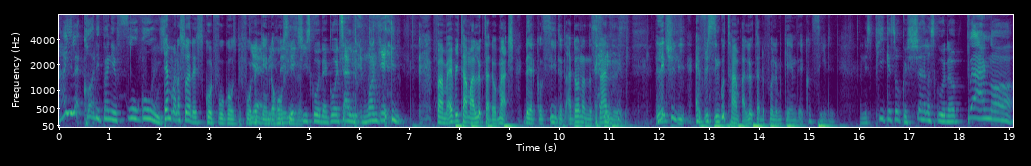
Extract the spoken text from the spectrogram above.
how you let Cardiff bang in four goals? Them man, I swear they scored four goals before the game, they, the whole they season. literally scored their goal tally in one game. Fam, every time I looked at the match, they had conceded. I don't understand this. Literally, every single time I looked at the Fulham game, they conceded. and this peak is well because Schürrle scored a banger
